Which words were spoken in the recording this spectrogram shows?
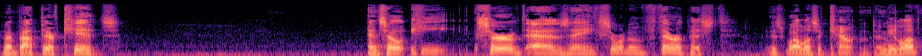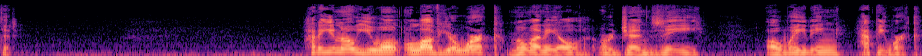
and about their kids. And so he served as a sort of therapist as well as accountant, and he loved it. How do you know you won't love your work, millennial or Gen Z, awaiting happy work?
